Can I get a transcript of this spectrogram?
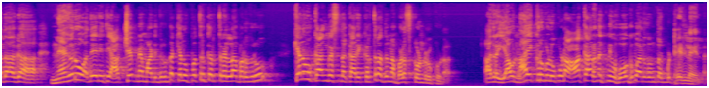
ಆದಾಗ ನೆಹರು ಅದೇ ರೀತಿ ಆಕ್ಷೇಪಣೆ ಮಾಡಿದ್ರು ಅಂತ ಕೆಲವು ಪತ್ರಕರ್ತರೆಲ್ಲ ಬರೆದ್ರು. ಕೆಲವು ಕಾಂಗ್ರೆಸ್ನ ಕಾರ್ಯಕರ್ತರು ಅದನ್ನು ಬಳಸ್ಕೊಂಡ್ರು ಕೂಡ. ಆದರೆ ಯಾವ ನಾಯಕರುಗಳು ಕೂಡ ಆ ಕಾರಣಕ್ಕೆ ನೀವು ಹೋಗಬಾರ್ದು ಅಂತ ಅಂದ್ಬಿಟ್ಟು ಹೇಳಲೇ ಇಲ್ಲ.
